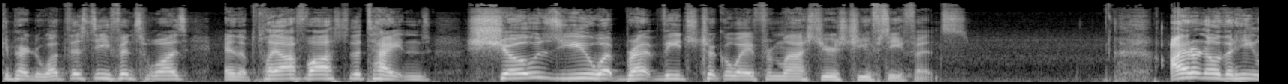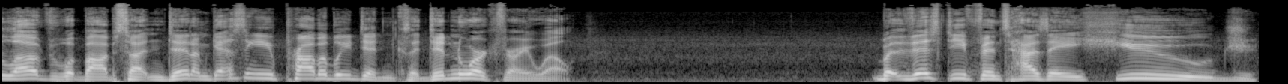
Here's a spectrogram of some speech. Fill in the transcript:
compared to what this defense was and the playoff loss to the Titans, shows you what Brett Veach took away from last year's Chiefs defense. I don't know that he loved what Bob Sutton did. I'm guessing he probably didn't because it didn't work very well. But this defense has a huge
